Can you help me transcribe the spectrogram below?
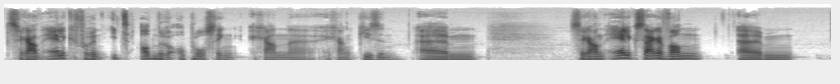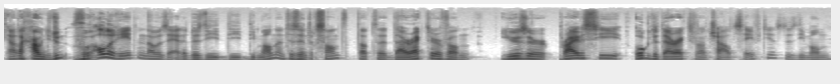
ze gaan eigenlijk voor een iets andere oplossing gaan, eh, gaan kiezen. Ehm, ze gaan eigenlijk zeggen van... ja, dat gaan we niet doen. Voor alle redenen dat we zeiden. Dus die, die, die man, en het is interessant dat de director van User Privacy ook de director van Child Safety is. Dus die man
